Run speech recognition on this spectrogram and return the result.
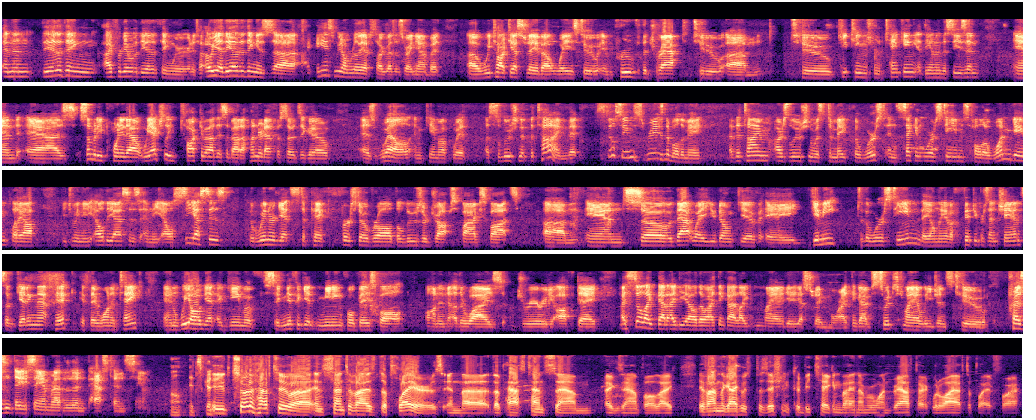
And then the other thing, I forget what the other thing we were going to talk. Oh yeah, the other thing is, uh, I guess we don't really have to talk about this right now, but uh, we talked yesterday about ways to improve the draft to um, to keep teams from tanking at the end of the season. And as somebody pointed out, we actually talked about this about hundred episodes ago as well, and came up with a solution at the time that still seems reasonable to me. At the time, our solution was to make the worst and second worst teams hold a one-game playoff between the LDSs and the LCSs. The winner gets to pick first overall. The loser drops five spots. Um, and so that way you don't give a gimme to the worst team. They only have a 50% chance of getting that pick if they want to tank. And we all get a game of significant, meaningful baseball on an otherwise dreary off day. I still like that idea, although I think I like my idea yesterday more. I think I've switched my allegiance to present day Sam rather than past tense Sam. Well, it's good. You sort of have to uh, incentivize the players in the, the past tense Sam example. Like, if I'm the guy whose position could be taken by a number one draft pick, what do I have to play for?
